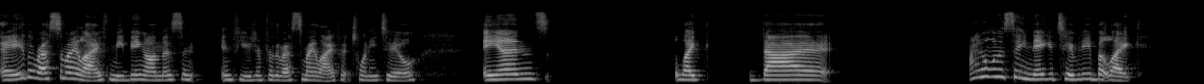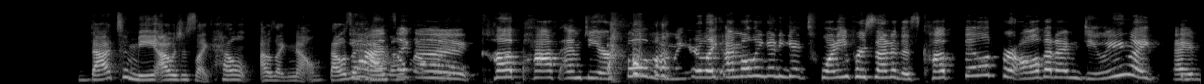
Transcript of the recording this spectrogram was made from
a the rest of my life, me being on this in- infusion for the rest of my life at 22, and like that. I don't want to say negativity, but like that to me, I was just like, hell, I was like, no, that was yeah, a it's no like moment. a cup half empty or full moment. You're like, I'm only going to get 20% of this cup filled for all that I'm doing. Like, I Yeah.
